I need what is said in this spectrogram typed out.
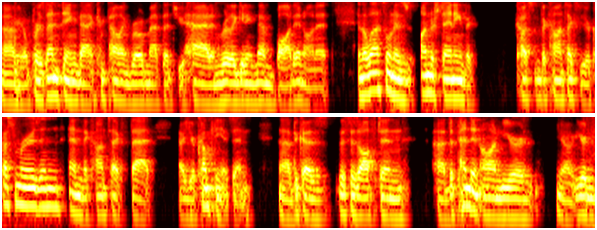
um, you know, presenting that compelling roadmap that you had and really getting them bought in on it. And the last one is understanding the custom, the context of your customer is in and the context that uh, your company is in, uh, because this is often uh, dependent on your, you know, your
